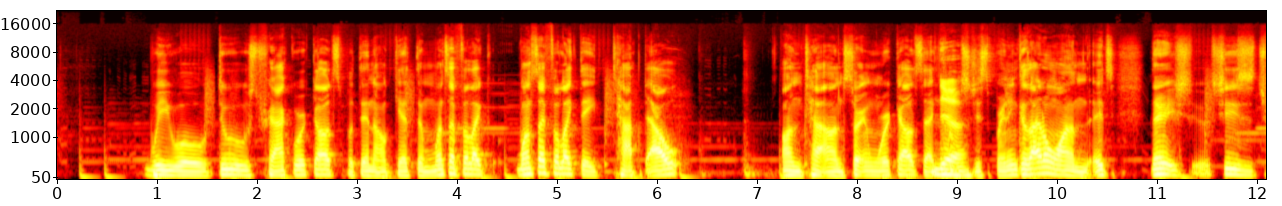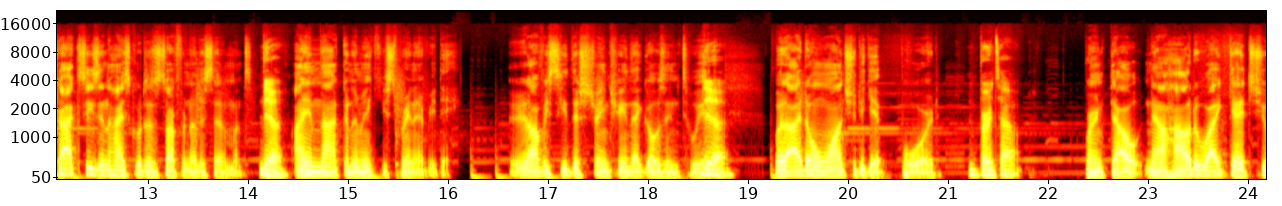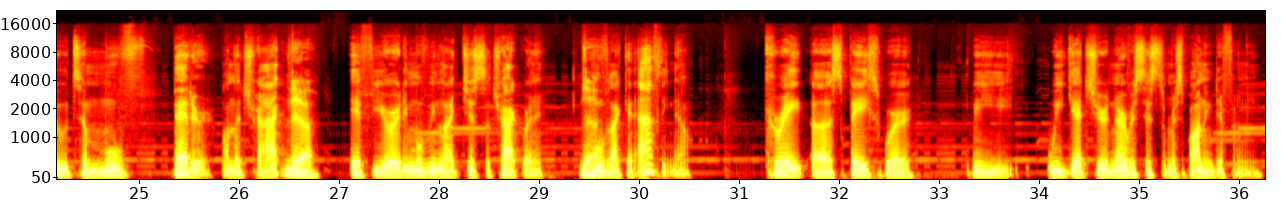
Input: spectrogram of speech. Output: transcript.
we will do track workouts, but then I'll get them once I feel like once I feel like they tapped out on ta- on certain workouts that Yeah. comes just sprinting because I don't want them. It's there. She's track season in high school doesn't start for another seven months. Yeah. I am not gonna make you sprint every day. Obviously, there's strength training that goes into it. Yeah. But I don't want you to get bored Burnt out. burnt out. Now, how do I get you to move better on the track Yeah. if you're already moving like just a track runner? Yeah. Move like an athlete now. Create a space where we we get your nervous system responding differently.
